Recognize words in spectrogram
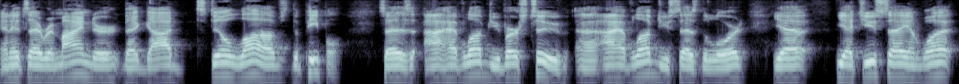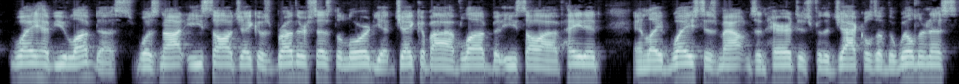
and it's a reminder that God still loves the people. It says, I have loved you, verse 2. Uh, I have loved you, says the Lord, yet Yet you say, In what way have you loved us? Was not Esau Jacob's brother, says the Lord? Yet Jacob I have loved, but Esau I have hated, and laid waste his mountains and heritage for the jackals of the wilderness.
